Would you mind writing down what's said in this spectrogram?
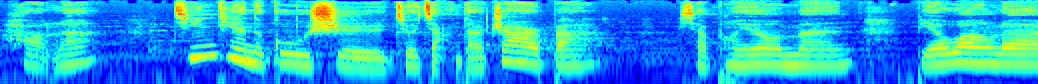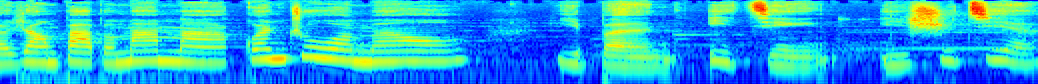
好了，今天的故事就讲到这儿吧，小朋友们别忘了让爸爸妈妈关注我们哦！一本一景一世界，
